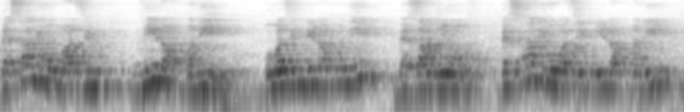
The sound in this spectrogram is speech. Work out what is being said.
Bassanio was in need of money. who was in need of money? Bassanio. Bassanio was in need of money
